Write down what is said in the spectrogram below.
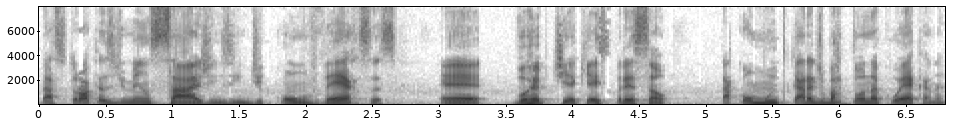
das trocas de mensagens e de conversas, é, vou repetir aqui a expressão, tá com muito cara de batom na cueca, né?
